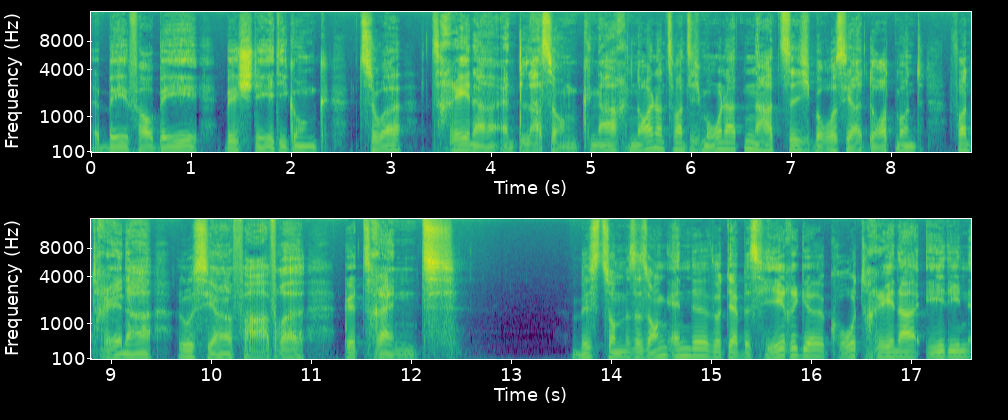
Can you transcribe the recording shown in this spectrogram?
BVB-Bestätigung zur Trainerentlassung. Nach 29 Monaten hat sich Borussia Dortmund von Trainer Lucien Favre getrennt. Bis zum Saisonende wird der bisherige Co-Trainer Edin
